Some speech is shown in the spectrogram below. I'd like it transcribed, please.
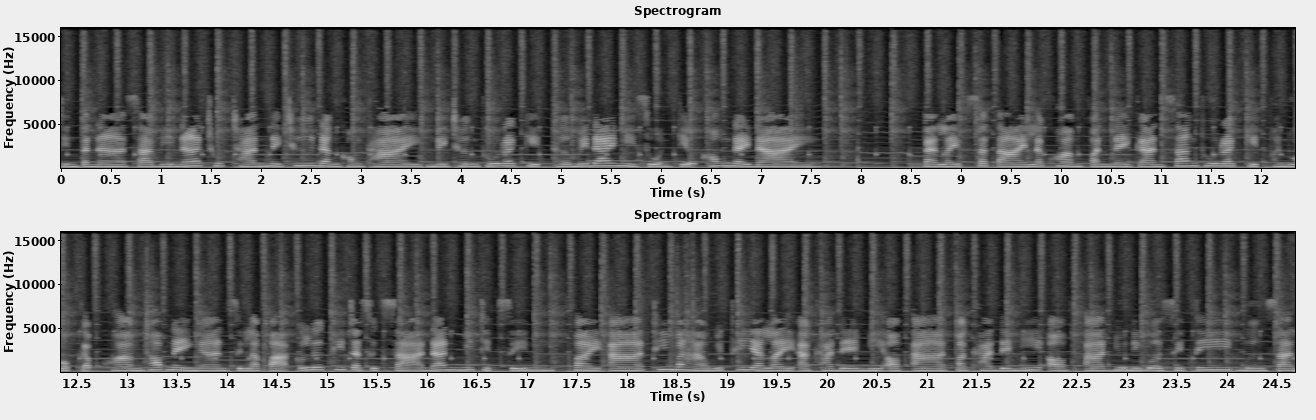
จินตนาซาบีนาชุดชั้นในชื่อดังของไทย ในเชิงธุรกิจเธอไม่ได้มีส่วนเกี่ยวข้องใด ๆ แต่ไลฟ์สไตล์และความฝันในการสร้างธุรกิจผนวกกับความชอบในงานศิลปะก็เลือกที่จะศึกษาด้านวิจิตรศิลป์ไฟอาร์ตที่มหาวิทยาลัย Academy of Art Academy of Art University เมืองซาน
